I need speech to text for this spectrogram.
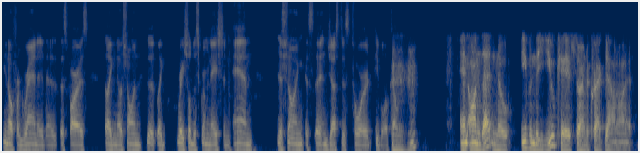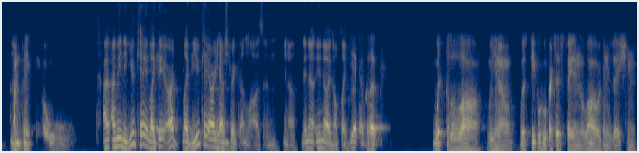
you know for granted as, as far as like you know showing the, like racial discrimination and just showing injustice toward people of color. Mm-hmm. And on that note, even the UK is starting to crack down on it. Mm-hmm. I'm thinking, oh. I, I, mean, the UK, like they are, like the UK already have strict gun laws, and you know, they know, you know, they don't play. Yeah, but with the law, you know, with people who participate in the law organization,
